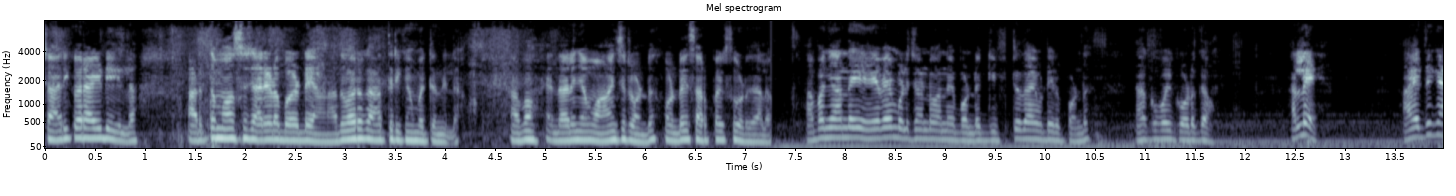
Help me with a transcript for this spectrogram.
ഷാരിക്ക് ഒരു ഐഡിയ ഇല്ല. അടുത്ത മാസം ഷാരിയുടെ ബർത്ത്ഡേ ആണ്. അതുവരെ കാത്തിരിക്കാൻ പറ്റുന്നില്ല. അപ്പോൾ എന്തായാലും ഞാൻ വാങ്ങിച്ചിട്ടുണ്ട്. കൊണ്ടുപോയി സർപ്രൈസ് കൊടുക്കാമല്ലോ അപ്പോൾ ഞാൻ ഏവേം വിളിച്ചോണ്ട് വന്നപ്പോണ്ട്. ഗിഫ്റ്റ് ഇതായിട്ട് ഇരിപ്പുണ്ട് നമുക്ക് പോയി കൊടുക്കാം. അല്ലേ? ആയത്തേക്ക്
